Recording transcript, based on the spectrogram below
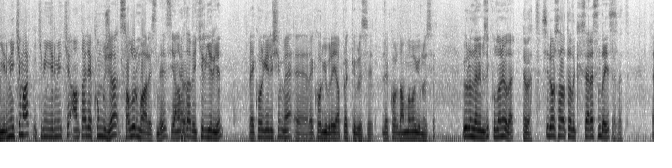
22 Mart 2022 Antalya Kumluca Salur Mahallesi'ndeyiz. Yanımızda Evet. Bekir Girgin. Rekor gelişim ve e, rekor gübre, yaprak gübresi, rekor damlama gübresi ürünlerimizi kullanıyorlar. Evet. Silor salatalık serasındayız. Evet. Ee,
